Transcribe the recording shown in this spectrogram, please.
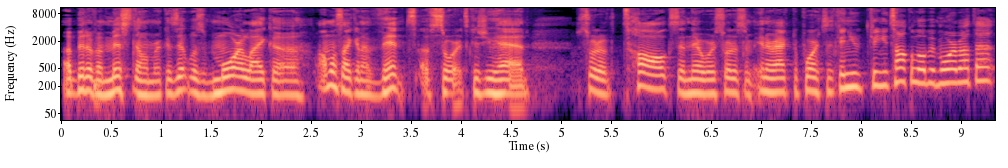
a bit of a misnomer because it was more like a almost like an event of sorts because you had sort of talks and there were sort of some interactive portions. Can you can you talk a little bit more about that?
